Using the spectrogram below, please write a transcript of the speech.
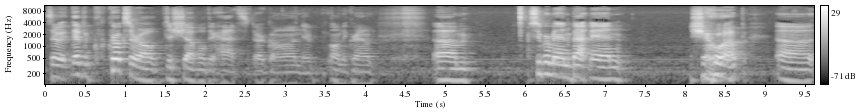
So the, the crooks are all disheveled. Their hats are gone. They're on the ground. Um, Superman and Batman show up. Uh,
